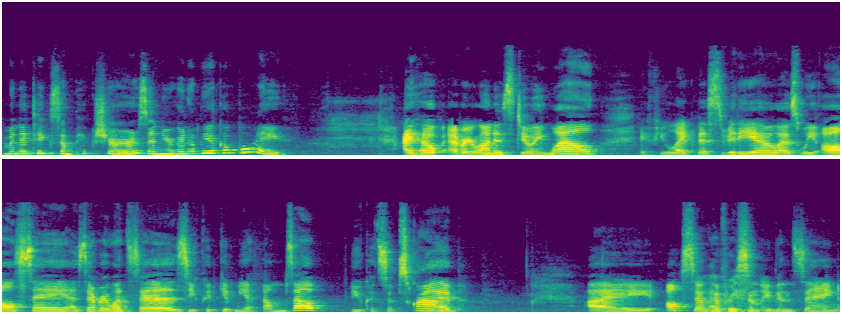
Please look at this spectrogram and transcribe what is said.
I'm gonna take some pictures and you're gonna be a good boy. I hope everyone is doing well. If you like this video, as we all say, as everyone says, you could give me a thumbs up, you could subscribe. I also have recently been saying,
